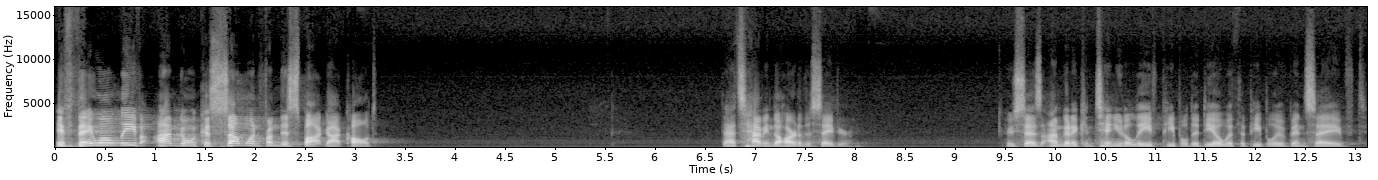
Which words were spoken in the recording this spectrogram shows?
If they won't leave, I'm going because someone from this spot got called. That's having the heart of the Savior who says, I'm going to continue to leave people to deal with the people who've been saved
